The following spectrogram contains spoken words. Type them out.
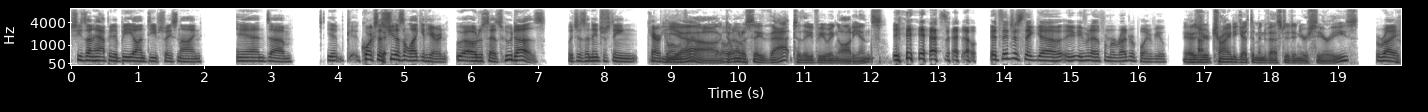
she's unhappy to be on Deep Space Nine, and um, it, Quark says she doesn't like it here, and Odo says, "Who does?" Which is an interesting character. yeah. Don't want to say that to the viewing audience yes, I know. It's interesting, uh, even uh, from a writer point of view. as Uh, you're trying to get them invested in your series. Right.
